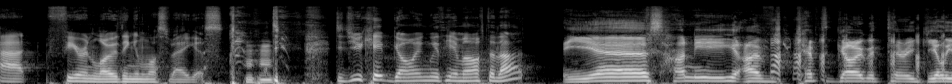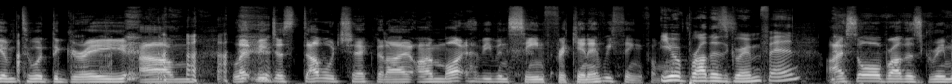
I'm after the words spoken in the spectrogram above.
at Fear and Loathing in Las Vegas. Mm-hmm. Did you keep going with him after that? Yes, honey, I've kept going with Terry Gilliam to a degree. Um, let me just double check that I, I might have even seen freaking everything from You a Brothers Grimm fan? I saw Brothers Grimm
